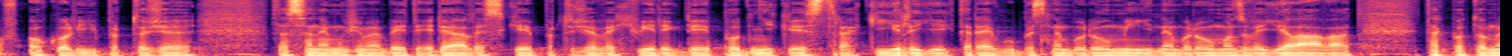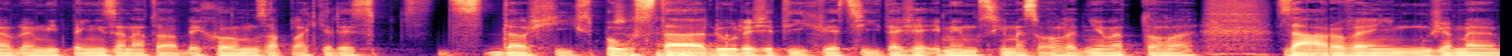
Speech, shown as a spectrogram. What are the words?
v okolí, protože zase nemůžeme být idealistky, protože ve chvíli, kdy podniky ztratí lidi, které vůbec nebudou mít, nebudou moc vydělávat, tak potom nebudeme mít peníze na to, abychom zaplatili dalších spousta Přesně. důležitých věcí, takže i my musíme zohledňovat tohle. Zároveň můžeme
